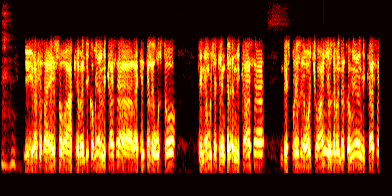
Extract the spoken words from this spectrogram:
Y gracias a eso, a que vendí comida en mi casa, a la gente le gustó, tenía mucha clientela en mi casa. Después de ocho años de vender comida en mi casa,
